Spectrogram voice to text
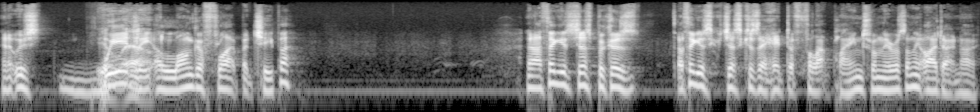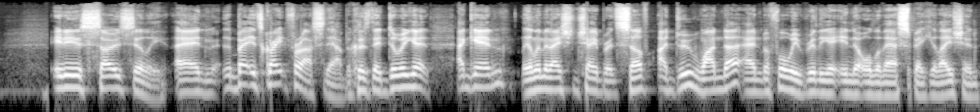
and it was weirdly wow. a longer flight but cheaper. And I think it's just because I think it's just because they had to fill up planes from there or something. I don't know. It is so silly, and but it's great for us now because they're doing it again. The elimination chamber itself. I do wonder, and before we really get into all of our speculation,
